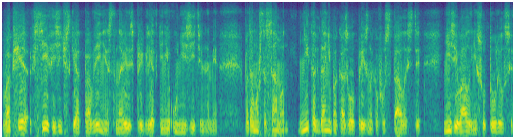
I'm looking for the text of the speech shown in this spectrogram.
Вообще, все физические отправления становились при Глеткине унизительными, потому что сам он никогда не показывал признаков усталости, не зевал и не сутулился,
